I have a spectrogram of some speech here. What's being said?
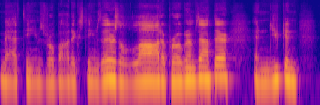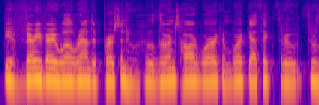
math teams, robotics teams. There's a lot of programs out there, and you can be a very very well-rounded person who, who learns hard work and work ethic through through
